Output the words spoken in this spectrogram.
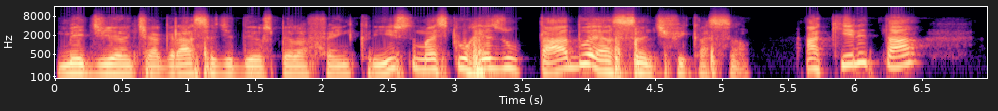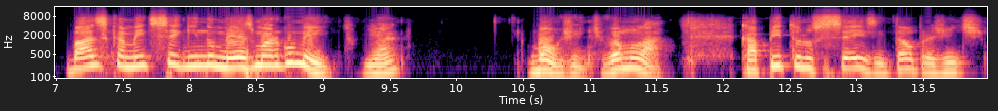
mediante a graça de Deus pela fé em Cristo, mas que o resultado é a santificação. Aqui ele está basicamente seguindo o mesmo argumento, né? Bom, gente, vamos lá. Capítulo 6, então, para a gente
